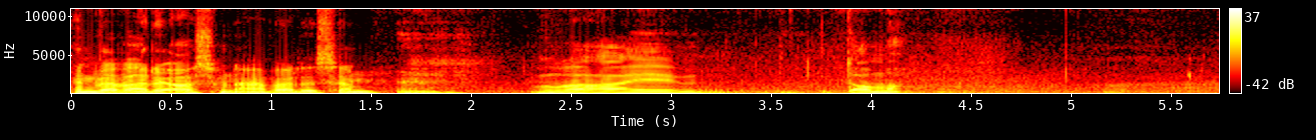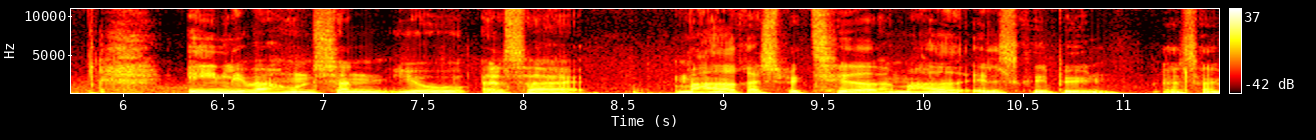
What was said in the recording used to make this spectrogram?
Men hvad var det også, hun arbejdede som? Hun var øh, dommer. Egentlig var hun sådan jo altså meget respekteret og meget elsket i byen. Altså,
